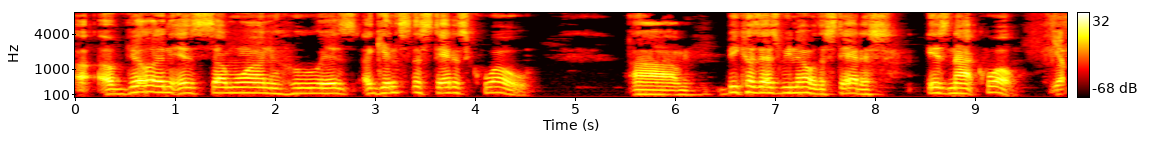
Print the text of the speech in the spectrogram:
a, a villain is someone who is against the status quo, um, because as we know, the status is not quo. Yep.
